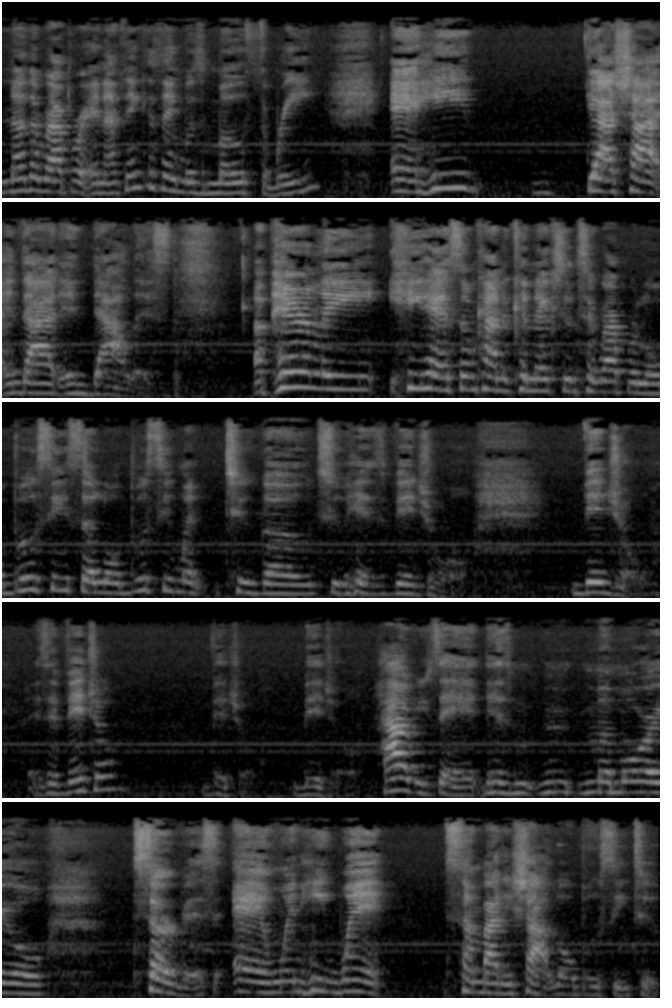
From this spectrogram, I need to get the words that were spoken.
another rapper, and I think his name was Mo Three, and he got shot and died in Dallas apparently he had some kind of connection to rapper Lil Boosie, so Lil Boosie went to go to his vigil. Vigil. Is it vigil? Vigil. Vigil. However you say it, his m- memorial service. And when he went, somebody shot Lil Boosie too.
